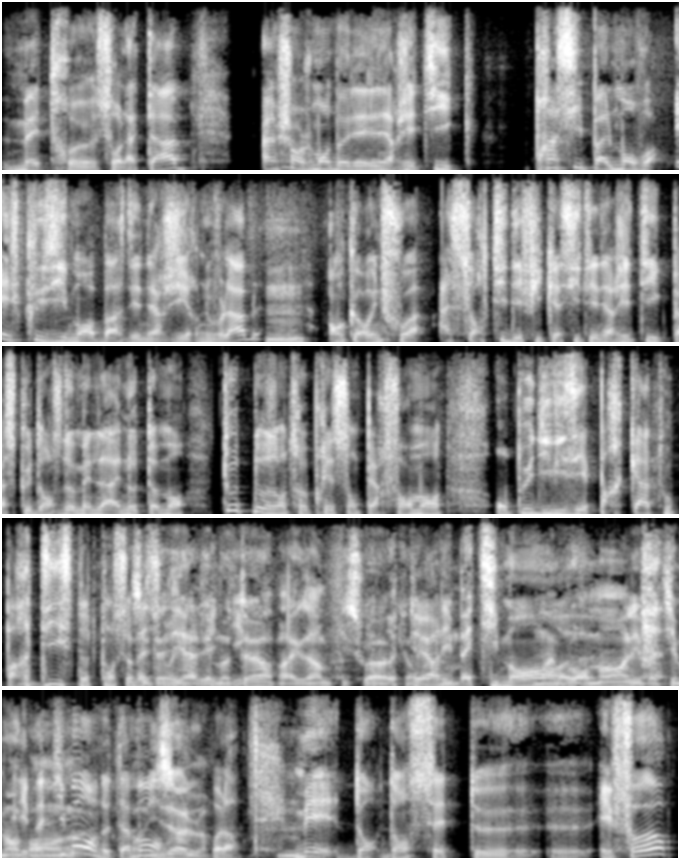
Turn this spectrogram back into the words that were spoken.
mettre euh, sur la table. Un changement de modèle énergétique principalement, voire exclusivement à base d'énergie renouvelable. Mhm. Encore une fois, assorti d'efficacité énergétique, parce que dans ce domaine-là, et notamment, toutes nos entreprises sont performantes. On peut diviser par 4 ou par 10 notre consommation C'est-à-dire les moteurs, par exemple, qui soient... Les moteurs, les bâtiments... Moins gourmands, les bâtiments Les bâtiments, notamment. isole. Voilà. Mhm. Mais dans, dans cet euh, euh, effort,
